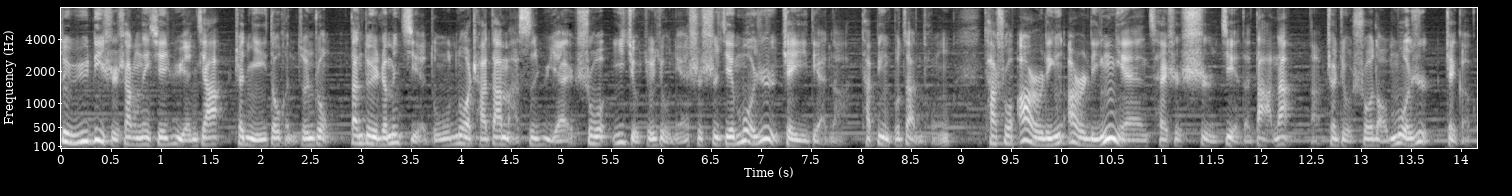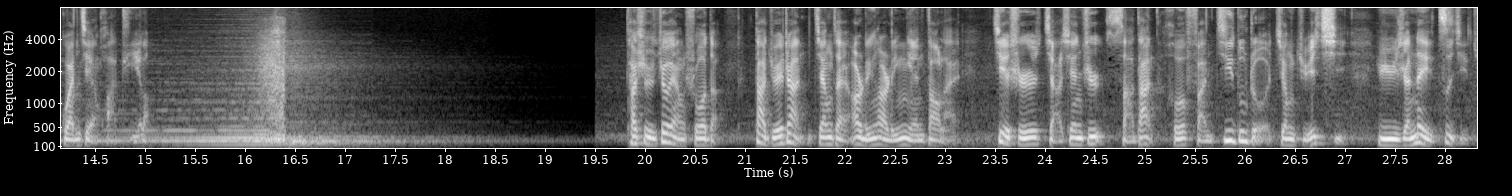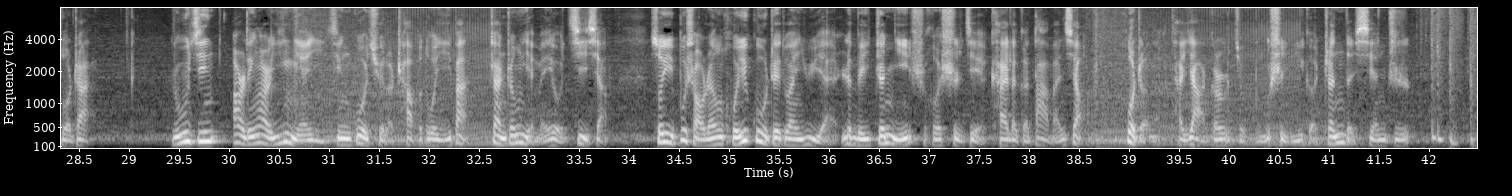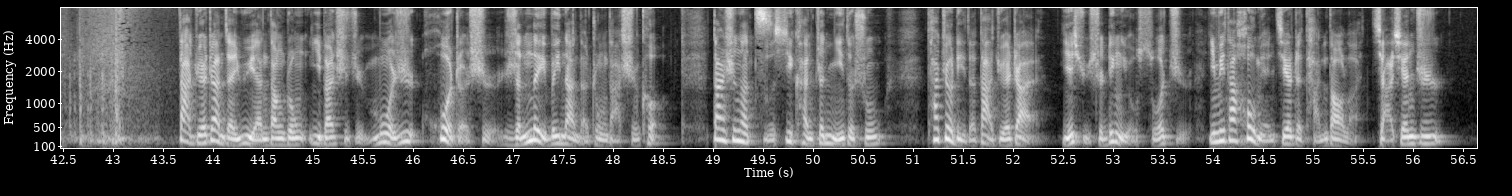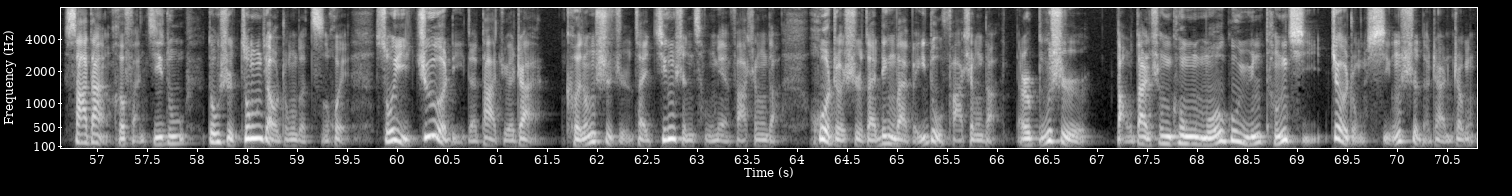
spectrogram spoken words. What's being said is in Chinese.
对于历史上那些预言家，珍妮都很尊重，但对人们解读诺查丹马斯预言说1999年是世界末日这一点呢，他并不赞同。他说2020年才是世界的大难啊，这就说到末日这个关键话题了。他是这样说的：大决战将在2020年到来，届时假先知撒旦和反基督者将崛起，与人类自己作战。如今，二零二一年已经过去了差不多一半，战争也没有迹象，所以不少人回顾这段预言，认为珍妮是和世界开了个大玩笑，或者呢，她压根儿就不是一个真的先知。大决战在预言当中一般是指末日或者是人类危难的重大时刻，但是呢，仔细看珍妮的书，她这里的大决战也许是另有所指，因为她后面接着谈到了假先知。撒旦和反基督都是宗教中的词汇，所以这里的大决战可能是指在精神层面发生的，或者是在另外维度发生的，而不是导弹升空、蘑菇云腾起这种形式的战争。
